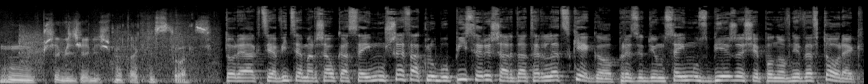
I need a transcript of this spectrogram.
mm, przewidzieliśmy takiej sytuacji. To reakcja wicemarszałka Sejmu, szefa klubu PiS Ryszarda Terleckiego. Prezydium Sejmu zbierze się ponownie we wtorek.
